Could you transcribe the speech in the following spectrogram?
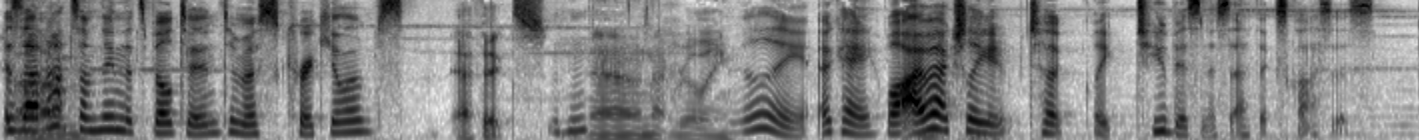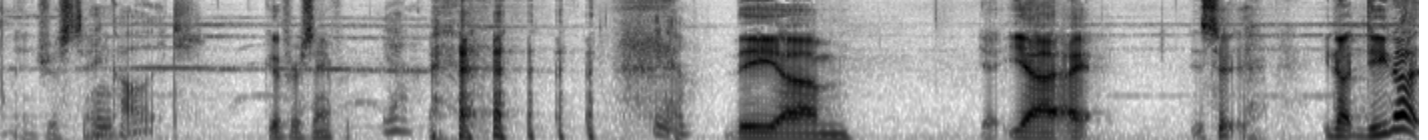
Is that Um, not something that's built into most curriculums? Ethics? Mhm. No, not really. Really? Okay. Well, I actually took like two business ethics classes in college. Good for Samford. Yeah. You know. the um yeah i so you know do you not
